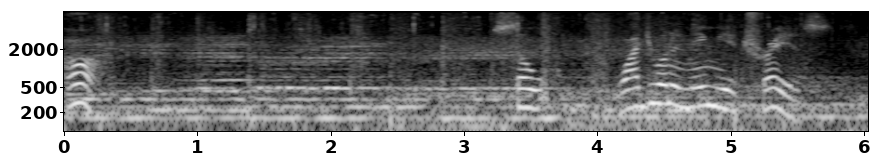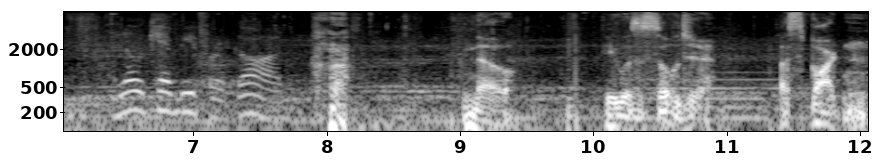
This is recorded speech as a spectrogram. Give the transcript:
Oh. So, why'd you want to name me Atreus? I know it can't be for a god. Huh? No. He was a soldier. A Spartan.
